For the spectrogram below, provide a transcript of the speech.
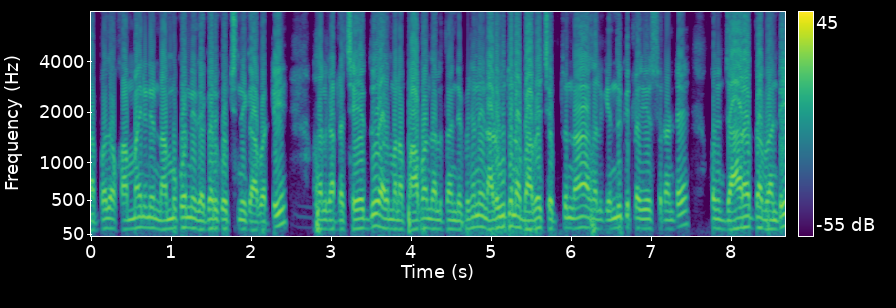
తప్పదు. ఒక అమ్మాయిని నేను నమ్ముకొని నీ దగ్గరకు వచ్చింది కాబట్టి అసలు అట్లా చేయొద్దు అది మన పాపం తగ్గుతుంది అని చెప్పేసి నేను అడుగుతున్నా బాబాయ్ చెప్తున్నా అసలు ఎందుకు ఇట్లా చేస్తున్నారంటే కొంచెం జాగ్రత్త బండి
